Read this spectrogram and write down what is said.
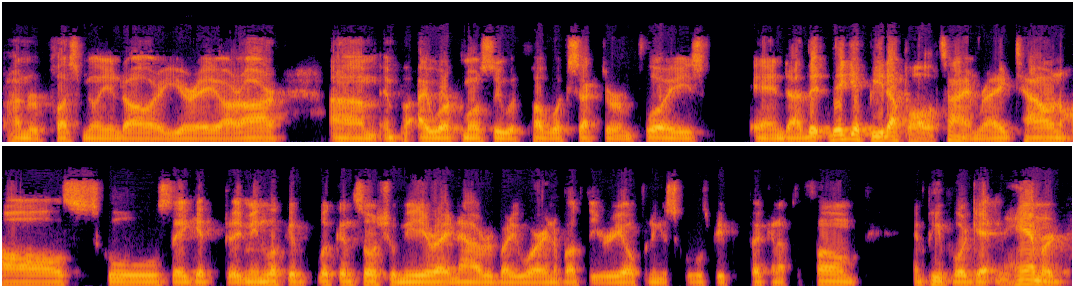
100 plus million dollar a year ARR. Um, and I work mostly with public sector employees, and uh, they, they, get beat up all the time, right? Town halls, schools, they get. I mean, look at look on social media right now. Everybody worrying about the reopening of schools, people picking up the phone, and people are getting hammered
